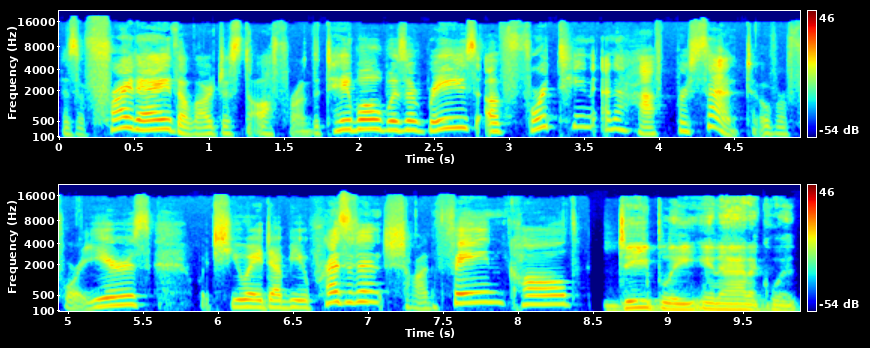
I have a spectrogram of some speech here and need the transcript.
As of Friday, the largest offer on the table was a raise of 14.5% over four years, which UAW President Shawn Fain called deeply inadequate.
